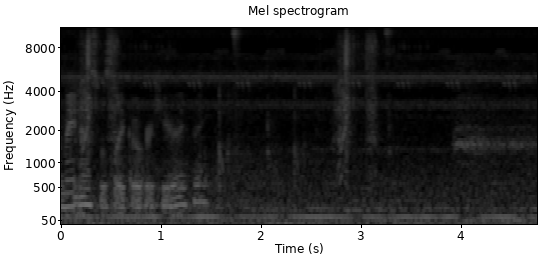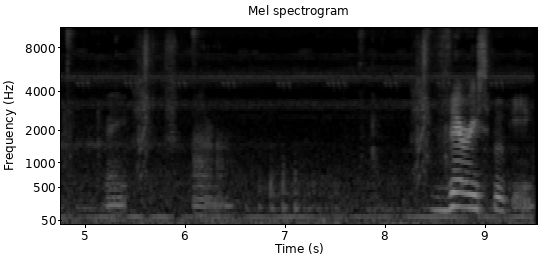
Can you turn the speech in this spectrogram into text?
So maintenance was like over here, I think. Right? I don't know. Very spooky.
